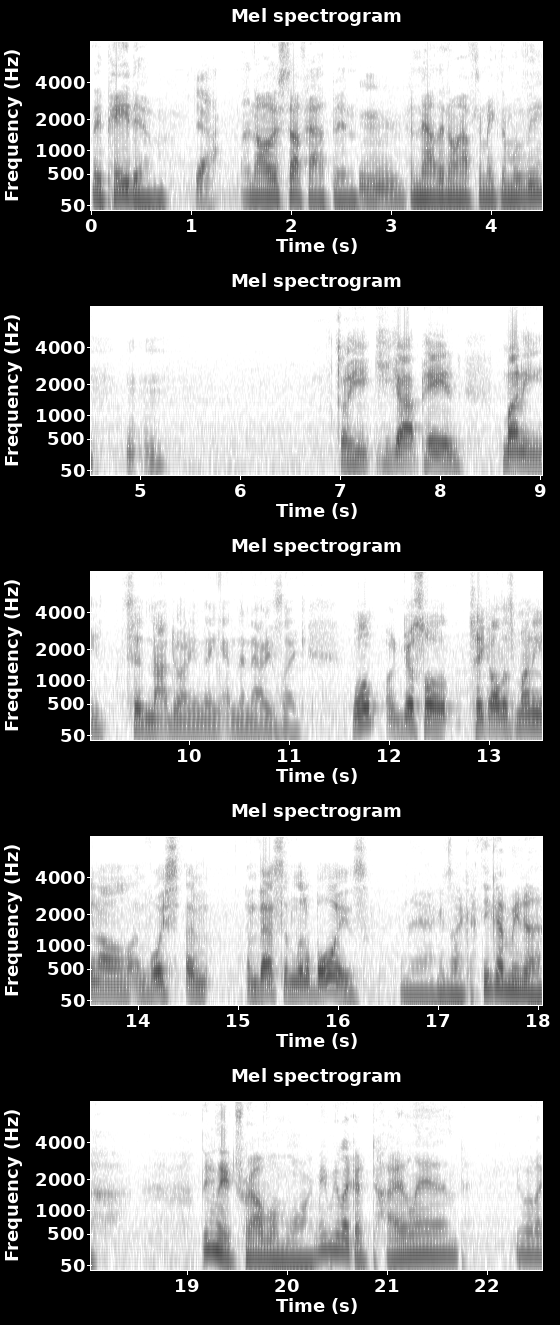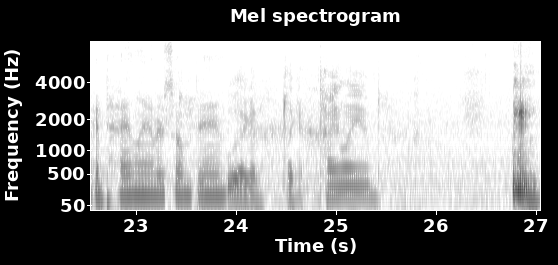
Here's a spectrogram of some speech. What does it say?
They paid him, Yeah. and all this stuff happened, Mhm. and now they don't have to make the movie. Mm-mm. So he he got paid money to not do anything, and then now he's like, "Well, I guess I'll take all this money and I'll invoice um, invest in little boys." Yeah, he's like, I think I need to. I think I need to travel more. Maybe like a Thailand. You know, like a Thailand or something. Ooh, like a like a Thailand.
